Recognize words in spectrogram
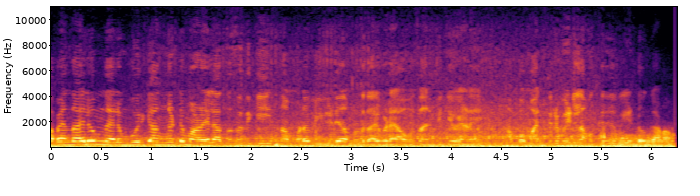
അപ്പൊ എന്തായാലും നിലമ്പൂരിക്ക് അങ്ങോട്ട് മഴയില്ലാത്ത സ്ഥിതിക്ക് നമ്മുടെ വീട് നമ്മളിതാ ഇവിടെ അവസാനിപ്പിക്കുകയാണ്. അപ്പൊ മറ്റൊരു വീട് നമുക്ക് വീണ്ടും കാണാം.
